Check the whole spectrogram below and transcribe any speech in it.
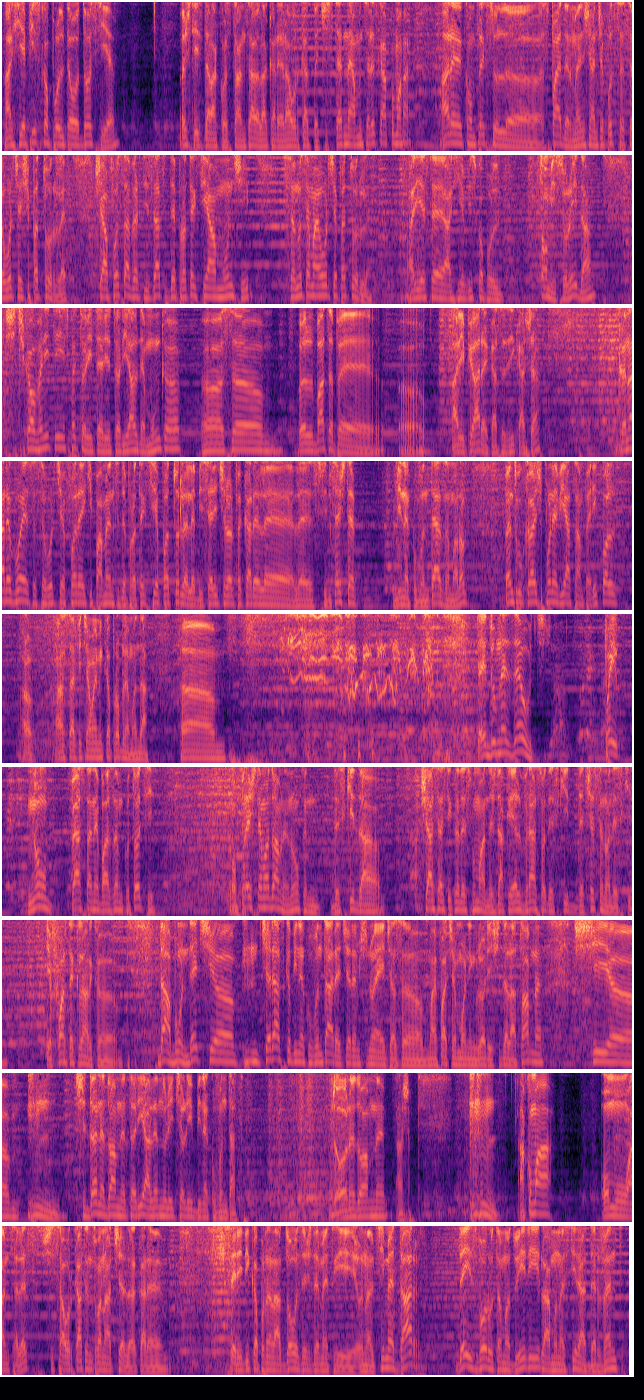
Arhiepiscopul Teodosie, îl știți de la Constanța, la care era urcat pe cisterne, am înțeles că acum are complexul uh, Spider-Man și a început să se urce și pe turle și a fost avertizat de protecția muncii să nu se mai urce pe turle. Este arhiepiscopul Tomisului, da? Și că au venit inspectorii teritoriali de muncă uh, să îl bată pe uh, aripioare, ca să zic așa, că n-are voie să se urce fără echipament de protecție pe turlele bisericilor pe care le, le sfințește, binecuvântează, mă rog, pentru că își pune viața în pericol. Mă rog, asta ar fi cea mai mică problemă, da. Uh, E Dumnezeu! Păi, nu pe asta ne bazăm cu toții? Oprește-mă, Doamne, nu? Când deschid a... șasea sticlă de spumant. Deci dacă el vrea să o deschid, de ce să nu o deschid? E foarte clar că... Da, bun, deci uh, cerească binecuvântare cerem și noi aici să mai facem Morning Glory și de la toamnă și, uh, și dă-ne, Doamne, tăria lemnului celui binecuvântat. Dă-ne, Doamne, așa. Acum, omul a înțeles și s-a urcat într-o nacelă care se ridică până la 20 de metri înălțime, dar de izvorul tămăduirii la mănăstirea Dervent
